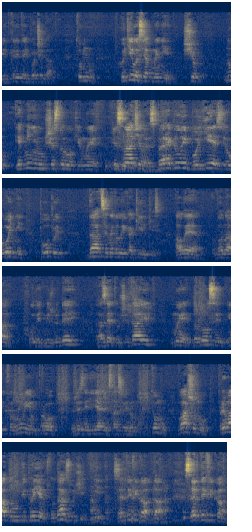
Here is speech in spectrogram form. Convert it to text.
відкрити і почитати. Тому хотілося б мені, щоб ну, як мінімум ще 100 років ми відзначили, зберегли, бо є сьогодні попит. Да, це невелика кількість, але вона ходить між людей, газету читають, ми доносимо, інформуємо про життєдіяльність нашої громади. Тому вашому приватному підприємству так звучить? Ні. Сертифікат, так. Сертифікат.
